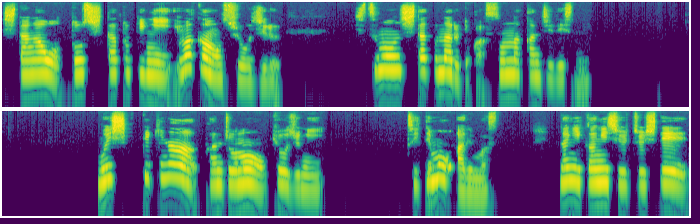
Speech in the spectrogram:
従おうとしたときに違和感を生じる。質問したくなるとか、そんな感じですね。無意識的な感情の享受についてもあります。何かに集中して、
